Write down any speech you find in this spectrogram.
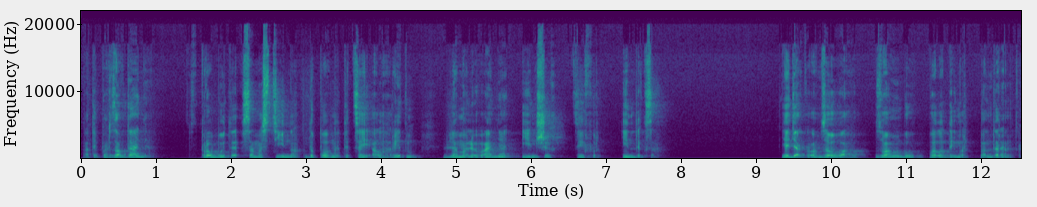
А тепер завдання. Спробуйте самостійно доповнити цей алгоритм для малювання інших цифр індекса. Я дякую вам за увагу. З вами був Володимир Бондаренко.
